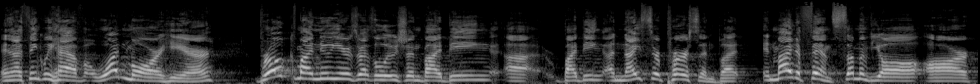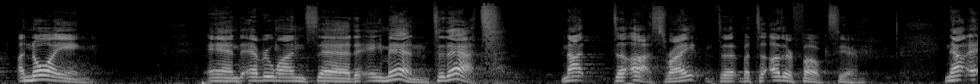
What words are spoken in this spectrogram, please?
And I think we have one more here. Broke my New Year's resolution by being, uh, by being a nicer person, but in my defense, some of y'all are annoying. And everyone said amen to that. Not to us, right? To, but to other folks here. Now, eh,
